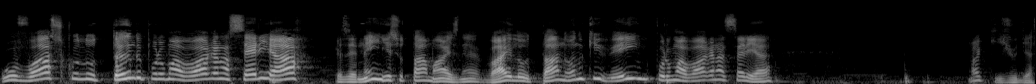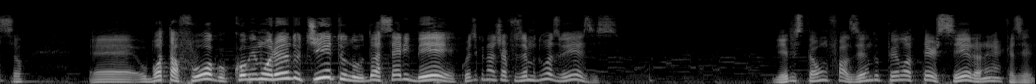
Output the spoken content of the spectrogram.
O Vasco lutando por uma vaga na Série A. Quer dizer, nem isso tá mais, né? Vai lutar no ano que vem por uma vaga na Série A. Olha que judiação é, o Botafogo comemorando o título da Série B, coisa que nós já fizemos duas vezes. E eles estão fazendo pela terceira, né? Quer dizer,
